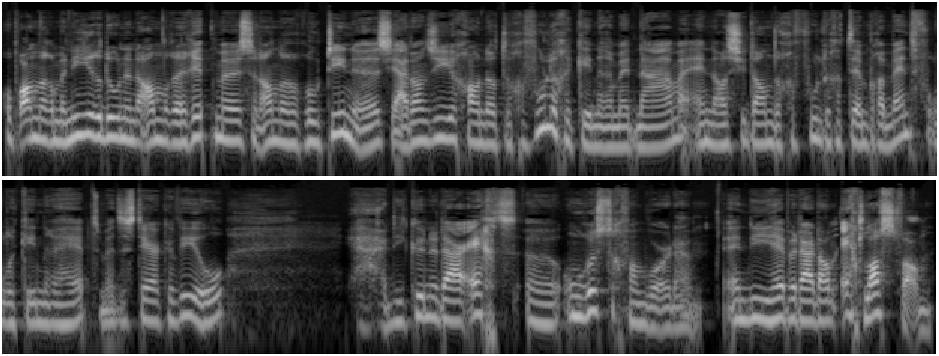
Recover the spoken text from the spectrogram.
op andere manieren doen en andere ritmes en andere routines, ja, dan zie je gewoon dat de gevoelige kinderen met name, en als je dan de gevoelige, temperamentvolle kinderen hebt met een sterke wil, ja, die kunnen daar echt eh, onrustig van worden. En die hebben daar dan echt last van.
